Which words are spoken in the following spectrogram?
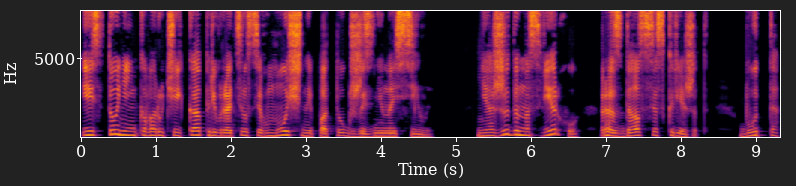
и из тоненького ручейка превратился в мощный поток жизненной силы. Неожиданно сверху раздался скрежет, будто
